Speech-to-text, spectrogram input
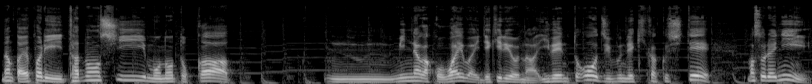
なんかやっぱり楽しいものとかうんみんながこうワイワイできるようなイベントを自分で企画して、まあ、それに、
